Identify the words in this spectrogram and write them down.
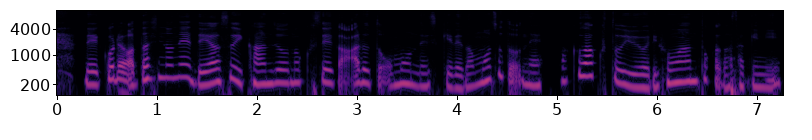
で、これ私のね、出やすい感情の癖があると思うんですけれども、ちょっとね、ワクワクというより不安とかが先に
